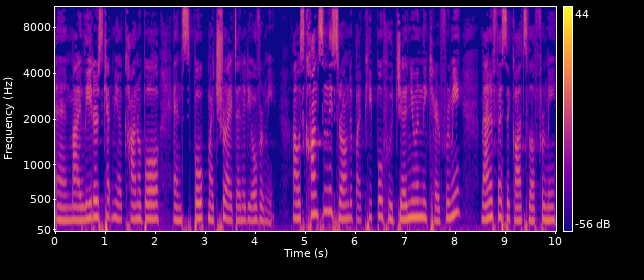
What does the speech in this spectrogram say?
and my leaders kept me accountable and spoke my true identity over me. I was constantly surrounded by people who genuinely cared for me, manifested God's love for me,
